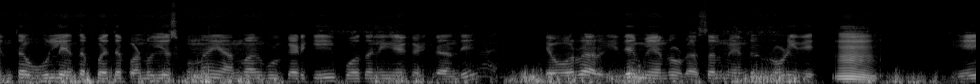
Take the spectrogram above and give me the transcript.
ఎంత ఊళ్ళో ఎంత పెద్ద పండుగ చేసుకున్నా ఈ హనుమాన్ గుడి కాడికి పోతలింగే కాడికి రాంది ఎవరు రారు. ఇదే మెయిన్ రోడ్ అసలు మెయిన్ రోడ్ ఇదే. ఏ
